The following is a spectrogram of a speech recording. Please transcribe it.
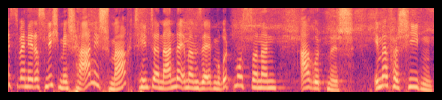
ist, wenn ihr das nicht mechanisch macht, hintereinander immer im selben Rhythmus, sondern arrhythmisch. Immer verschieden,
